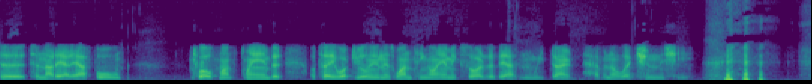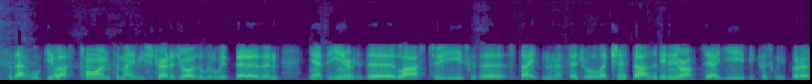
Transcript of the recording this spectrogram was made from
to, to nut out our full 12 month plan, but I'll tell you what, Julian, there's one thing I am excited about, and we don't have an election this year. so that will give us time to maybe strategise a little bit better than you know the the last two years with a state and then a federal election. It does. It interrupts our year because we've got to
